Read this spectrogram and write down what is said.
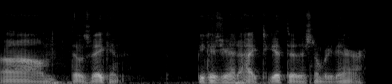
um, that was vacant because you had to hike to get there. There's nobody there,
